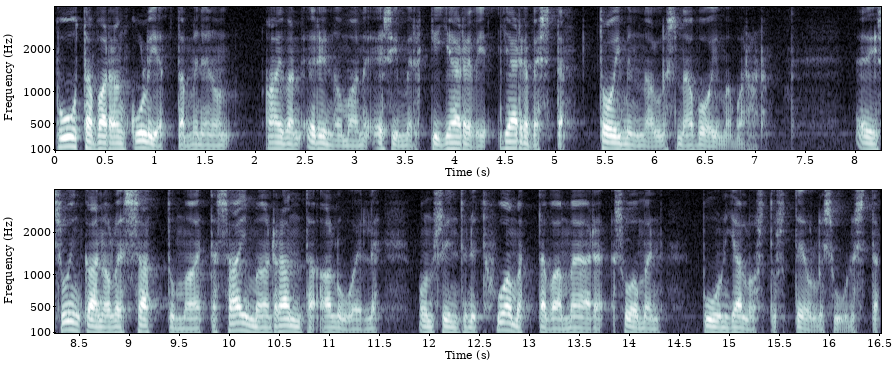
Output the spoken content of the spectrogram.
Puutavaran kuljettaminen on aivan erinomainen esimerkki järvestä toiminnallisena voimavarana. Ei suinkaan ole sattumaa, että Saimaan ranta-alueelle on syntynyt huomattava määrä Suomen puun jalostusteollisuudesta,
